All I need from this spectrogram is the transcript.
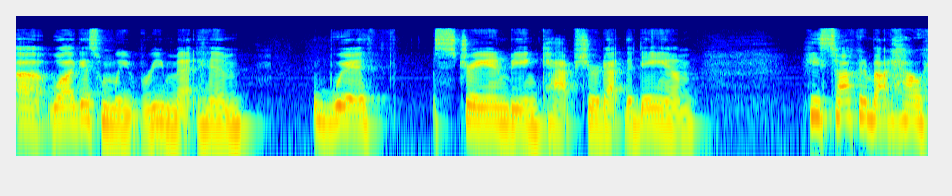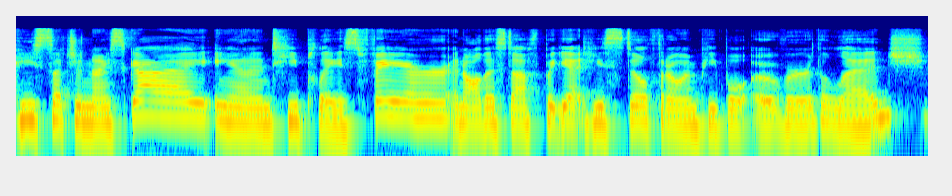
uh, well, I guess when we re met him with Strand being captured at the dam, he's talking about how he's such a nice guy and he plays fair and all this stuff, but yet he's still throwing people over the ledge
